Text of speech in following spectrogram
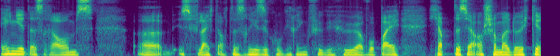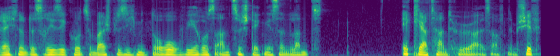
Enge des Raums äh, ist vielleicht auch das Risiko geringfügig höher. Wobei, ich habe das ja auch schon mal durchgerechnet, das Risiko zum Beispiel, sich mit Norovirus anzustecken, ist an Land eklatant höher als auf einem Schiff,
